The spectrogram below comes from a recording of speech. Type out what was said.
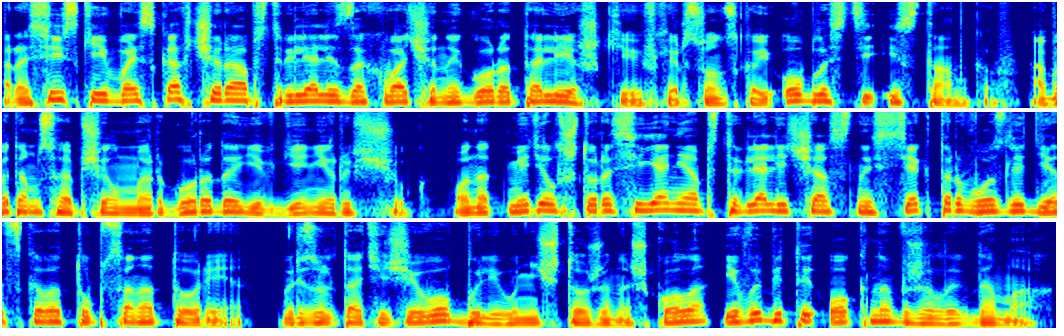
Российские войска вчера обстреляли захваченный город Олежки в Херсонской области из танков. Об этом сообщил мэр города Евгений Рыщук. Он отметил, что россияне обстреляли частный сектор возле детского туб-санатория, в результате чего были уничтожены школа и выбиты окна в жилых домах.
